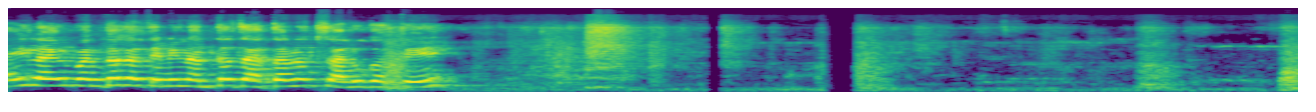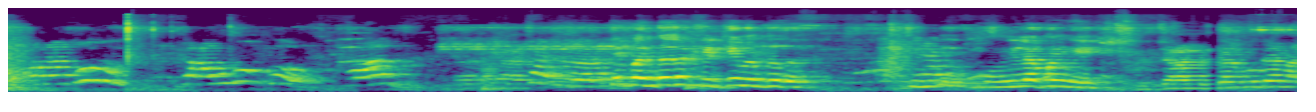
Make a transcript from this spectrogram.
काही लाईव्ह बंद करते. मी नंतर जातानाच चालू करते. ते बंद कर खिडकी बंद कर. मम्मीला मुलीला पण घे. चार्जर कुठे आहे ना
